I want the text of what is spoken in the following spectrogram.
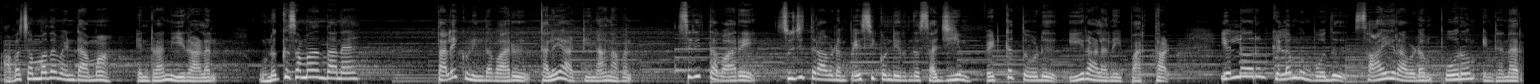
அவ சம்மதம் வேண்டாமா என்றான் ஈராளன். உனக்கு சம்மதம் தானே? தலை குனிந்தவாறு தலையாட்டினான் அவன். சிரித்தவாறே சுஜித்ராவிடம் பேசிக்கொண்டிருந்த சஜியும் வெட்கத்தோடு ஈராளனை பார்த்தாள். எல்லோரும் கிளம்பும்போது சாயிராவிடம் போறோம் என்றனர்.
